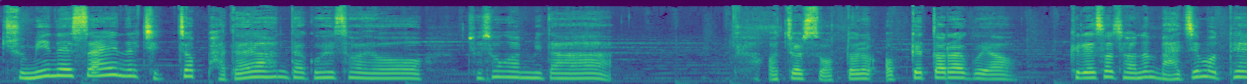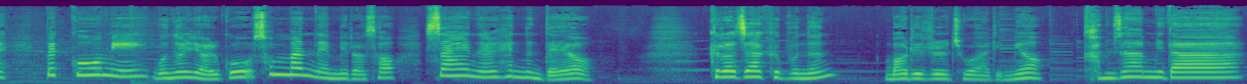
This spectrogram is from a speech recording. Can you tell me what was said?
주민의 사인을 직접 받아야 한다고 해서요. 죄송합니다. 어쩔 수 없더라, 없겠더라고요. 그래서 저는 마지못해 빼꼼히 문을 열고 손만 내밀어서 사인을 했는데요. 그러자 그분은 머리를 조아리며 감사합니다.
